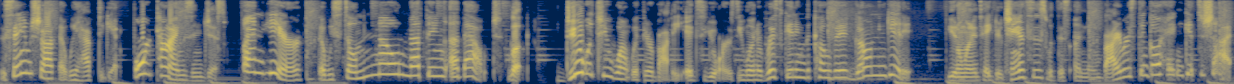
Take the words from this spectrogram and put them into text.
The same shot that we have to get four times in just one year that we still know nothing about. Look, do what you want with your body. It's yours. You want to risk getting the COVID? Go and get it. You don't want to take your chances with this unknown virus? Then go ahead and get the shot.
